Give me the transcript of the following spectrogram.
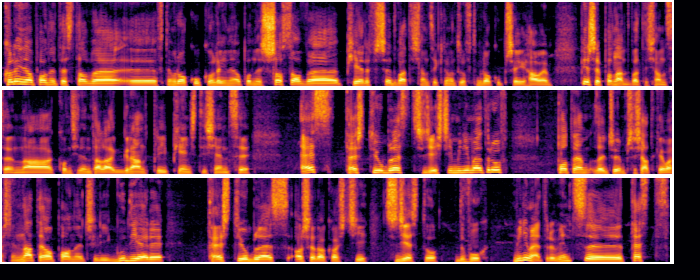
Kolejne opony testowe e, w tym roku, kolejne opony szosowe, pierwsze 2000 km w tym roku przejechałem, pierwsze ponad 2000 na Continentala Grand Prix 5000 S, też tubeless, 30 mm. Potem zaliczyłem przesiadkę właśnie na te opony, czyli Goodyeary, też tubeless o szerokości 32 mm. Więc y, test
